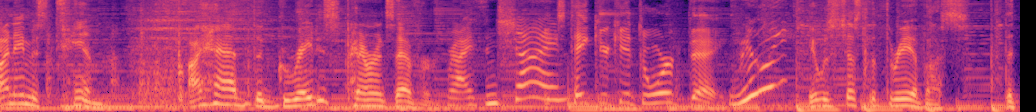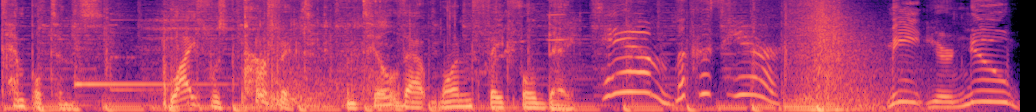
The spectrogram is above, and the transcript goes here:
My name is Tim. I had the greatest parents ever. Rise and shine. Take your kid to work day. Really? It was just the three of us, the Templetons. Life was perfect until that one fateful day. Tim, look who's here. Meet your new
